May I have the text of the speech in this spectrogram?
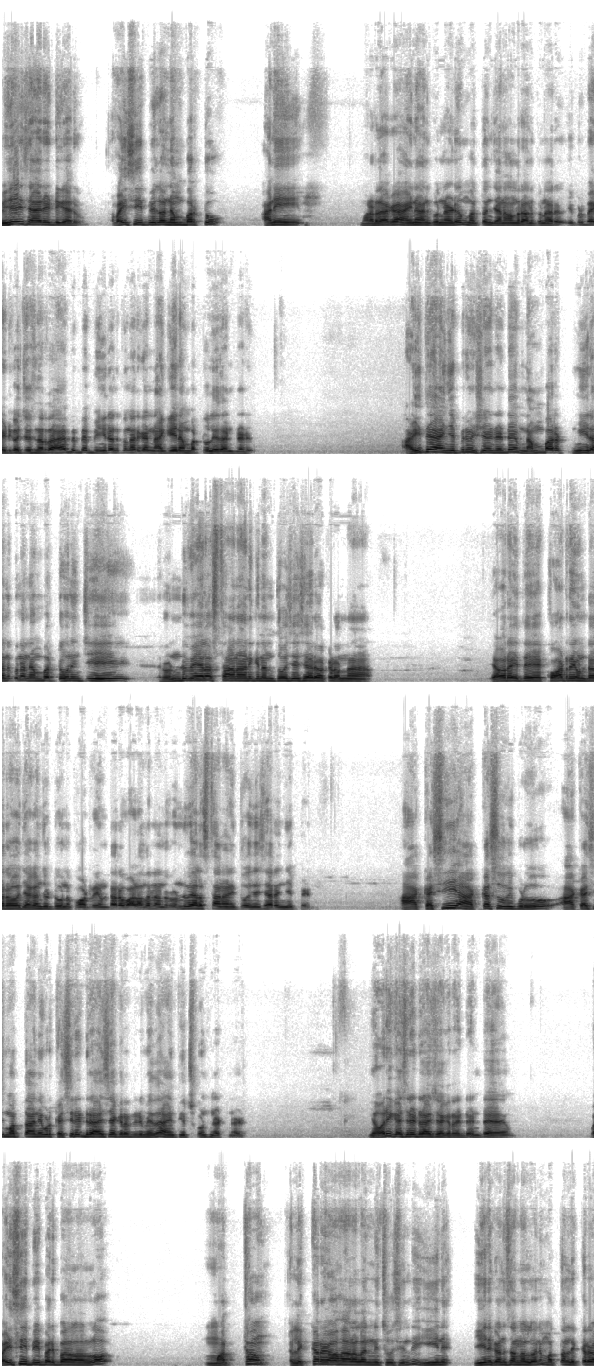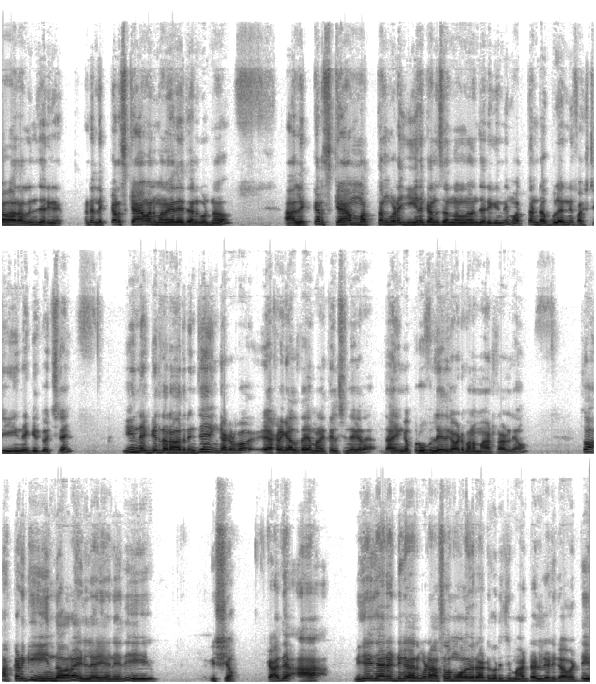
విజయసాయిరెడ్డి గారు వైసీపీలో number two అని మొన్నటిదాకా ఆయన అనుకున్నాడు మొత్తం జనం అందరూ అనుకున్నారు. ఇప్పుడు బయటకు వచ్చేసిన తర్వాత బిబ్బే మీరు అనుకున్నారు కానీ నాకే నెంబర్ టూ లేదంటున్నాడు. అయితే ఆయన చెప్పిన విషయం ఏంటంటే నంబర్ మీరు అనుకున్న నెంబర్ టూ నుంచి రెండు వేల స్థానానికి నన్ను తోచేశారు అక్కడ ఉన్న ఎవరైతే క్వార్టరీ ఉంటారో జగన్ చుట్టూ ఉన్న క్వార్టరీ ఉంటారో వాళ్ళందరూ నన్ను రెండు వేల స్థానానికి తోసేశారని చెప్పాడు. ఆ కసి ఆ అక్కసు ఇప్పుడు ఆ కసి మొత్తాన్ని ఇప్పుడు కసిరెడ్డి రాజశేఖర రెడ్డి మీద ఆయన తీర్చుకుంటున్నట్టున్నాడు. ఎవరి కసిరెడ్డి రాజశేఖర రెడ్డి అంటే వైసీపీ పరిపాలనలో మొత్తం లిక్కర్ వ్యవహారాలన్నీ చూసింది ఈయనే. ఈయన కనుసన్నల్లోనే మొత్తం లిక్కర్ వ్యవహారాలన్నీ జరిగినాయి. అంటే లిక్కర్ స్కామ్ అని మనం ఏదైతే అనుకుంటున్నామో ఆ లిక్కర్ స్కామ్ మొత్తం కూడా ఈయన కనుసన్నల్లోనే జరిగింది. మొత్తం డబ్బులన్నీ ఫస్ట్ ఈయన దగ్గరికి వచ్చినాయి. ఈయన దగ్గర తర్వాత నుంచే ఇంకా అక్కడ ఎక్కడికి వెళ్తాయో మనకు తెలిసిందే కదా. దాని ఇంకా ప్రూఫ్ లేదు కాబట్టి మనం మాట్లాడలేము. సో అక్కడికి ఈయన ద్వారా వెళ్ళాయి అనేది విషయం. కాదే ఆ విజయసాయిరెడ్డి గారు కూడా అసలు మూల విరాట్ గురించి మాట్లాడలేడు కాబట్టి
